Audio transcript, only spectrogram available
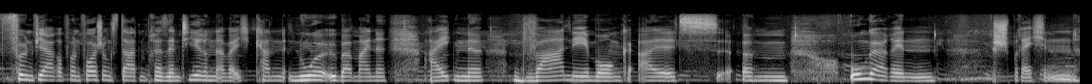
fünf Jahre von Forschungsdaten präsentieren, aber ich kann nur über meine eigene Wahrnehmung als ähm, Ungarin sprechen.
